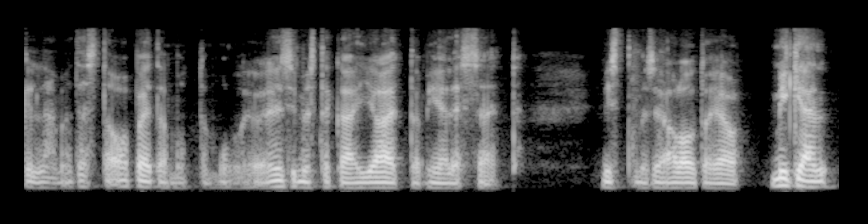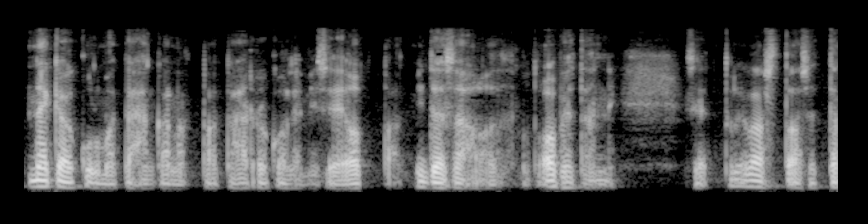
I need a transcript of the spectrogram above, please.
kyllähän mä tästä opetan, mutta mulla ei ole ensimmäistäkään jaetta mielessä, että mistä mä se aloitan ja mikä näkökulma tähän kannattaa tähän rukoilemiseen ottaa. Mitä sä haluat mutta opetan, niin se tuli vastaus, että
